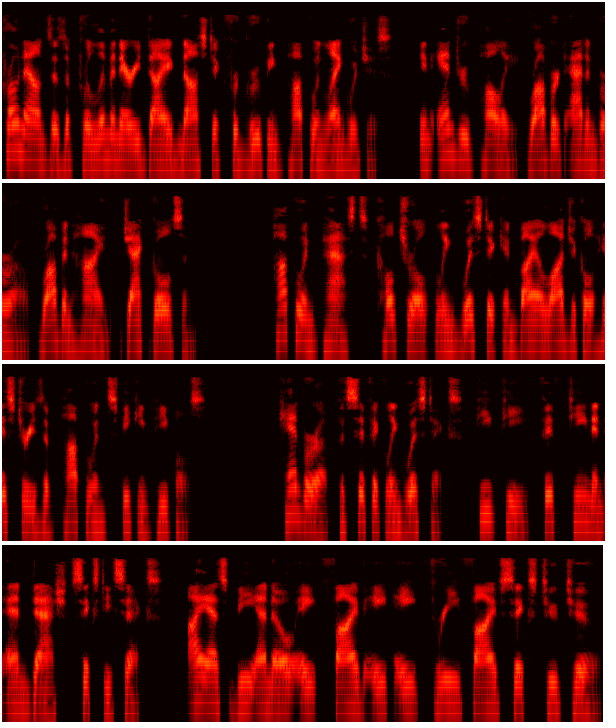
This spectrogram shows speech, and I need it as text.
Pronouns as a preliminary diagnostic for grouping Papuan languages. In Andrew Pawley, Robert Attenborough, Robin Hide, Jack Golson. Papuan Pasts, Cultural, Linguistic and Biological Histories of Papuan-Speaking Peoples. Canberra, Pacific Linguistics. pp. 15 and n-66. ISBN 0858835622.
